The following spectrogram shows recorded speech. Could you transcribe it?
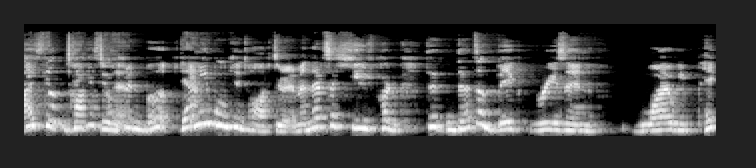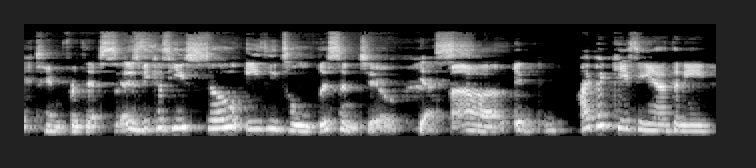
I He's can the talk biggest to open him. book. Yeah. Anyone can talk to him, and that's a huge part. Of, that, that's a big reason why we picked him for this is because he's so easy to listen to. Yes. Uh, it, I picked Casey Anthony.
